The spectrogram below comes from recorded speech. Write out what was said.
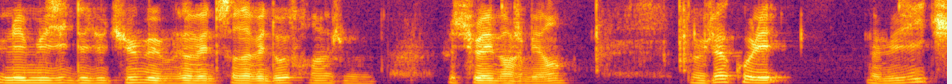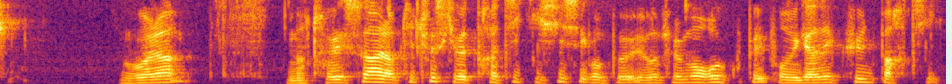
les musiques de YouTube, et vous, en avez d'autres, hein, je, je suis là, il marche bien. Donc j'ai coller ma musique. Voilà. Il m'a retrouvé ça. Alors petite chose qui va être pratique ici, c'est qu'on peut éventuellement recouper pour ne garder qu'une partie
